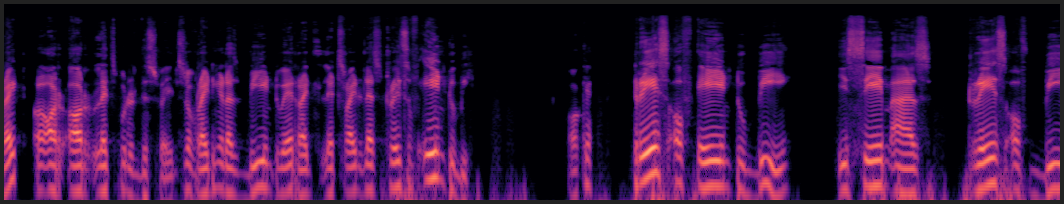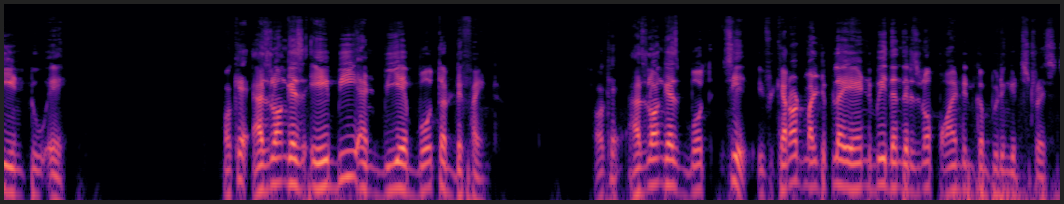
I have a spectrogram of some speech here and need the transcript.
right? Or, or let's put it this way. Instead of writing it as B into A, right, let's write it as trace of A into B. Okay. Trace of A into B is same as trace of B into A okay? As long as AB and BA both are defined. Okay? As long as both see if you cannot multiply a and b then there is no point in computing its trace.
